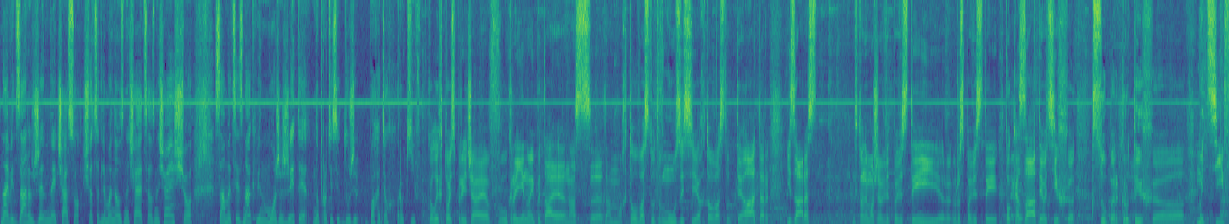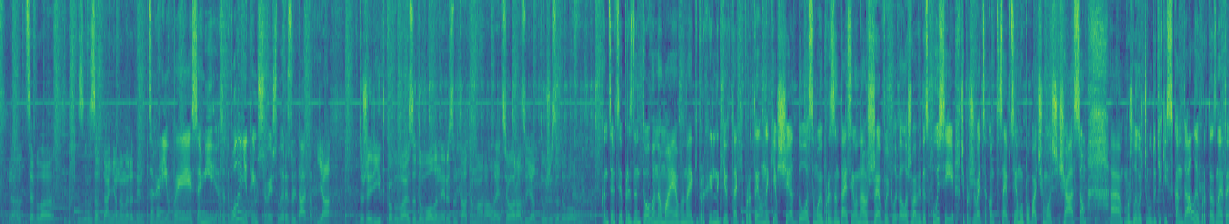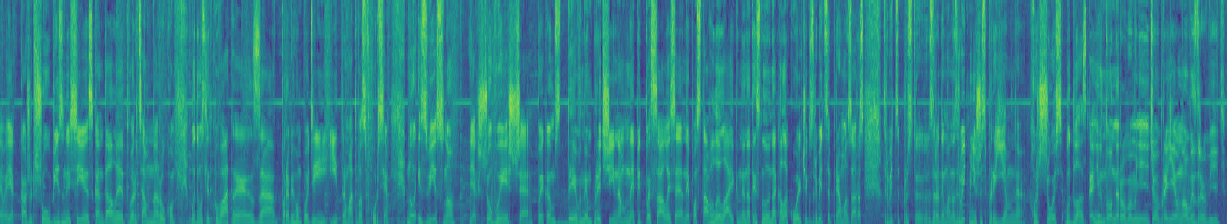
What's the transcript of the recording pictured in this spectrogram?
навіть зараз вже не часу. Що це для мене означає? Це означає, що саме цей знак він може жити на протязі дуже багатьох років. коли хтось приїжджає в Україну і питає нас е, там, хто у вас тут в музиці, а хто у вас тут театр. І зараз ніхто не може відповісти і розповісти, показати оцих е, суперкрутих е, митців. Ну, Це було завдання номер один. Взагалі, ви самі задоволені тим, що вийшли результатом? Я дуже рідко буваю задоволений результатом, але цього разу я дуже задоволений. Концепція презентована. Має вона як і прихильників, так і противників. Ще до самої презентації вона вже викликала жваві дискусії. Чи проживеться концепція? Ми побачимо з часом. Можливо, чи будуть якісь скандали. Проте, знаєте, як кажуть, в шоу-бізнесі скандали творцям на руку. Будемо слідкувати за перебігом подій і тримати вас в курсі. Ну і звісно, якщо ви ще по якимсь дивним причинам не підписалися, не поставили лайк, не натиснули на колокольчик, зробіть це прямо зараз. Зробіть це просто заради мене. Зробіть мені щось приємне, хоч щось. Будь ласка, ніхто не робить мені нічого приємного. Ви зробіть.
